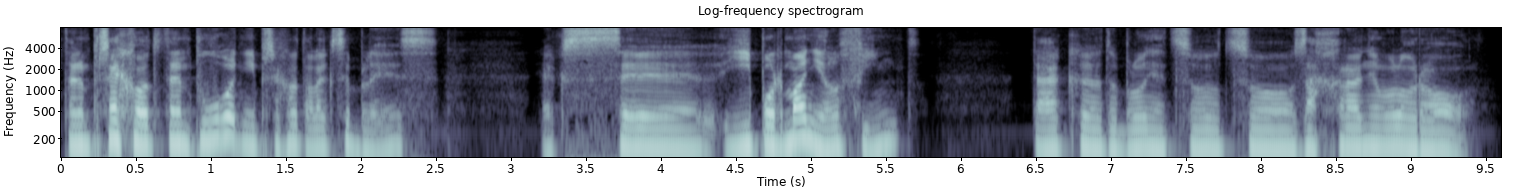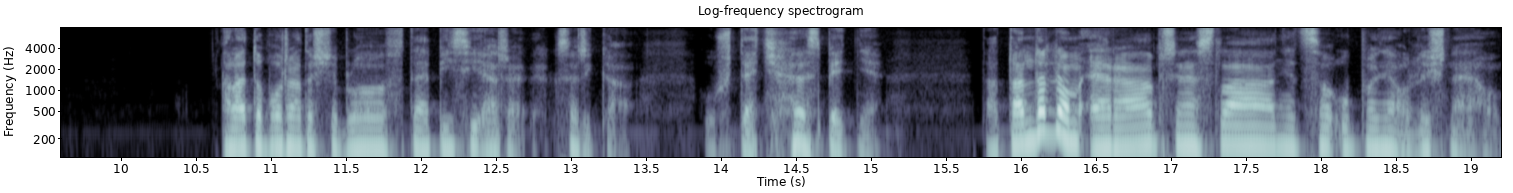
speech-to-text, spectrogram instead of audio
ten přechod, ten původní přechod Alexy Bliss, jak si jí podmanil Fiend, tak to bylo něco, co zachraňovalo Raw. Ale to pořád ještě bylo v té PC éře, jak se říká. Už teď zpětně. Ta Thunderdome éra přinesla něco úplně odlišného.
